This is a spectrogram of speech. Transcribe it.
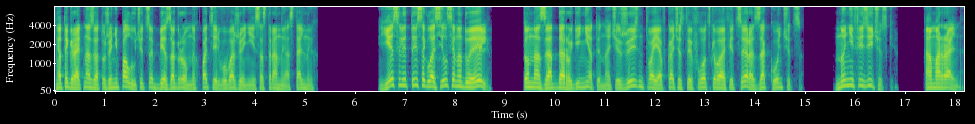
отыграть назад уже не получится без огромных потерь в уважении со стороны остальных. Если ты согласился на дуэль, то назад дороги нет, иначе жизнь твоя в качестве флотского офицера закончится но не физически, а морально.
